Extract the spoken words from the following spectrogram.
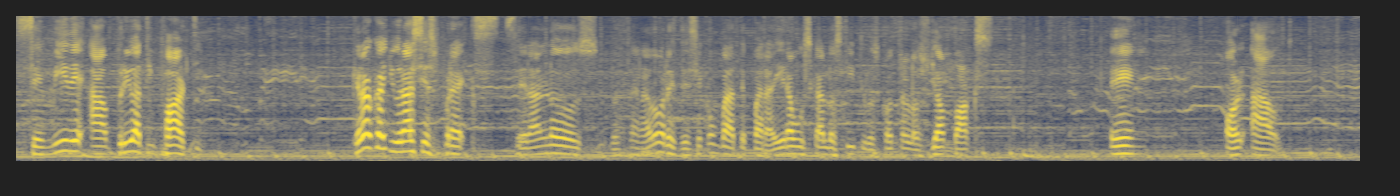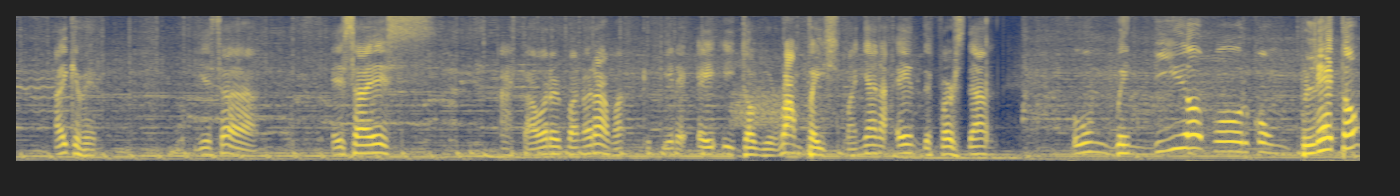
se mide a Private Party. Creo que Jurassic Express serán los, los ganadores de ese combate para ir a buscar los títulos contra los Young Bucks en All Out. Hay que ver. Y esa, esa es ahora el panorama que tiene AEW Rampage mañana en The First Down. Un vendido por completo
